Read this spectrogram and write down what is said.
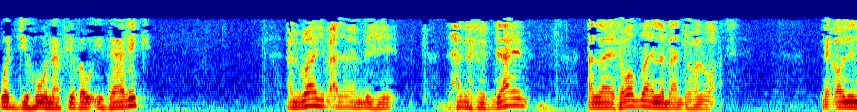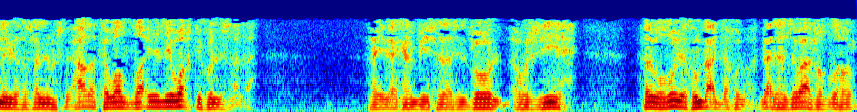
وجهونا في ضوء ذلك؟ الواجب على من به الحدث الدائم ألا يتوضأ إلا بعد دخول الوقت. لقول النبي صلى الله عليه وسلم في الحاضر توضئي لوقت كل صلاة. فإذا كان به سلاسل البول أو الريح فالوضوء يكون بعد دخول الوقت بعد الزوال في الظهر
